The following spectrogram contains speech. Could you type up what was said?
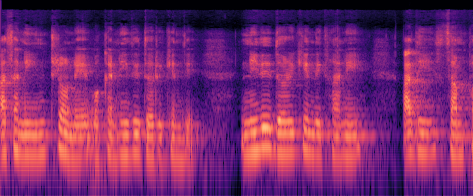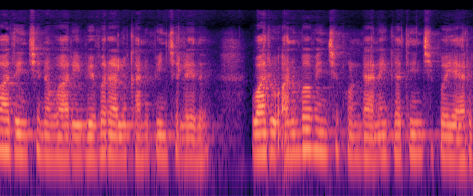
అతని ఇంట్లోనే ఒక నిధి దొరికింది. నిధి దొరికింది కానీ అది సంపాదించిన వారి వివరాలు కనిపించలేదు. వారు అనుభవించకుండానే గతించిపోయారు.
